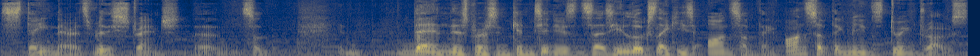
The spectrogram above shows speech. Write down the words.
staying there. It's really strange. Uh, so then this person continues and says he looks like he's on something. On something means doing drugs.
